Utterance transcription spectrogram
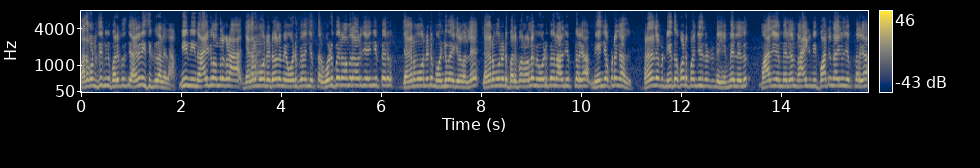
పదకొండు సీట్లు పరిపాలన అయినా నీకు సిగ్గు రాలేదా? నీ నీ నాయకులందరూ కూడా జగన్మోహన్ రెడ్డి వల్ల మేము ఓడిపోయామని చెప్తారు ఓడిపోయిన అందరూ ఎవరు ఏం చెప్పారు? జగన్మోహన్ రెడ్డి మొండి వైఖరి వల్లే జగన్మోహన్ రెడ్డి పరిపాలన వల్ల మేము ఓడిపోయామని వాళ్ళు చెప్తున్నారుగా. మేము చెప్పడం కాదు. ప్రజలు చెప్పండి నీతో పాటు పనిచేసినటువంటి ఎమ్మెల్యేలు మాజీ ఎమ్మెల్యేలు నాయకులు నీ పార్టీ నాయకులు చెప్తున్నారుగా.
